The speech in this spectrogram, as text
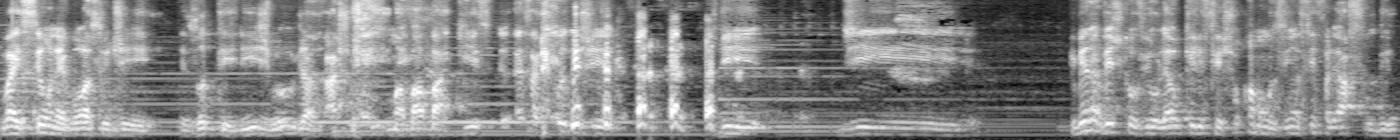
vai ser um negócio de esoterismo. Eu já acho uma babaquice. Essas coisas de, de, de Primeira vez que eu vi o Léo, que ele fechou com a mãozinha assim, falei, ah, fudeu.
